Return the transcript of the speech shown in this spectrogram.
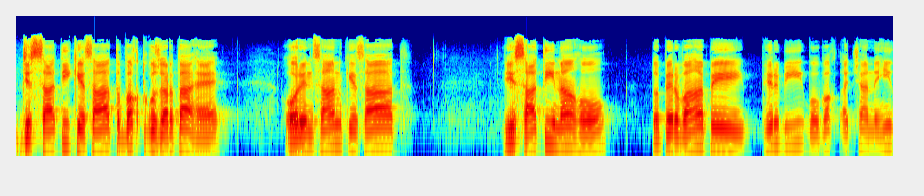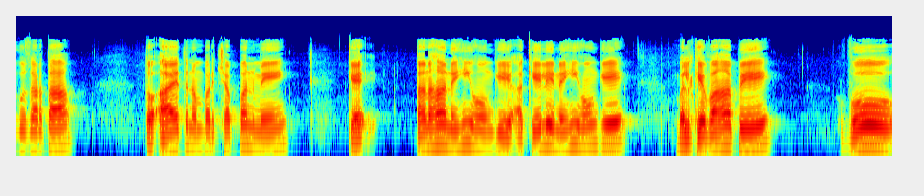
جس ساتھی کے ساتھ وقت گزرتا ہے اور انسان کے ساتھ یہ ساتھی نہ ہو تو پھر وہاں پہ پھر بھی وہ وقت اچھا نہیں گزرتا۔ تو آیت نمبر چھپن میں کہ تنہا نہیں ہوں گے، اکیلے نہیں ہوں گے، بلکہ وہاں پہ وہ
